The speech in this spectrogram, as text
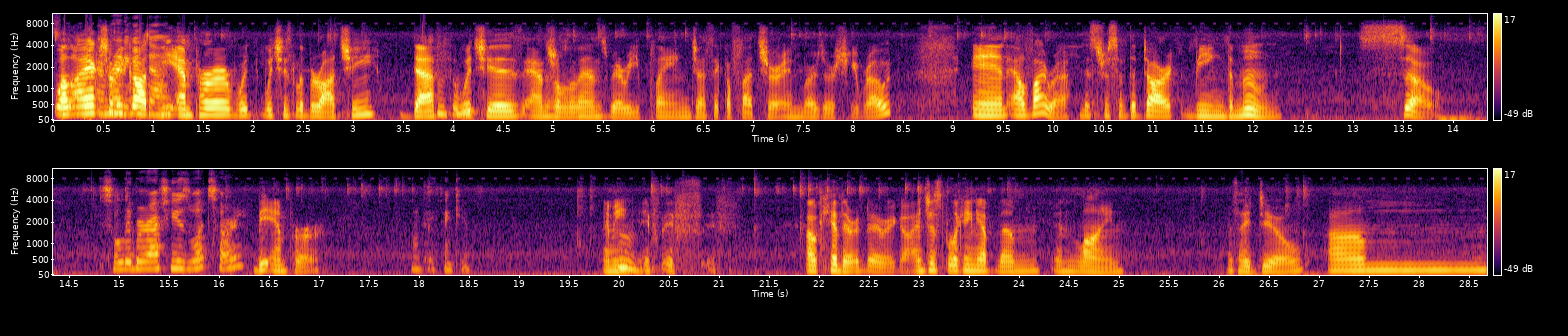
Well, I I'm actually got the Emperor, which is Liberace, Death, Mhm. which is Angela Lansbury playing Jessica Fletcher in Murder She Wrote, and Elvira, Mistress of the Dark, being the Moon. So, So Liberace is what? Sorry. the Emperor. Okay, thank you. I mean, Hmm. if if if Okay, there, there we go. I'm just looking at them in line, as I do. Um,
